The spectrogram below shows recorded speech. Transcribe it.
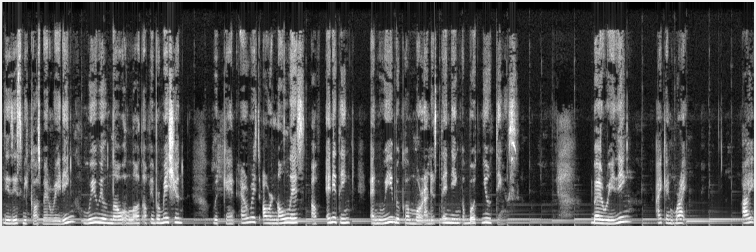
This is because by reading, we will know a lot of information. We can enrich our knowledge of anything and we become more understanding about new things. By reading, I can write. I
